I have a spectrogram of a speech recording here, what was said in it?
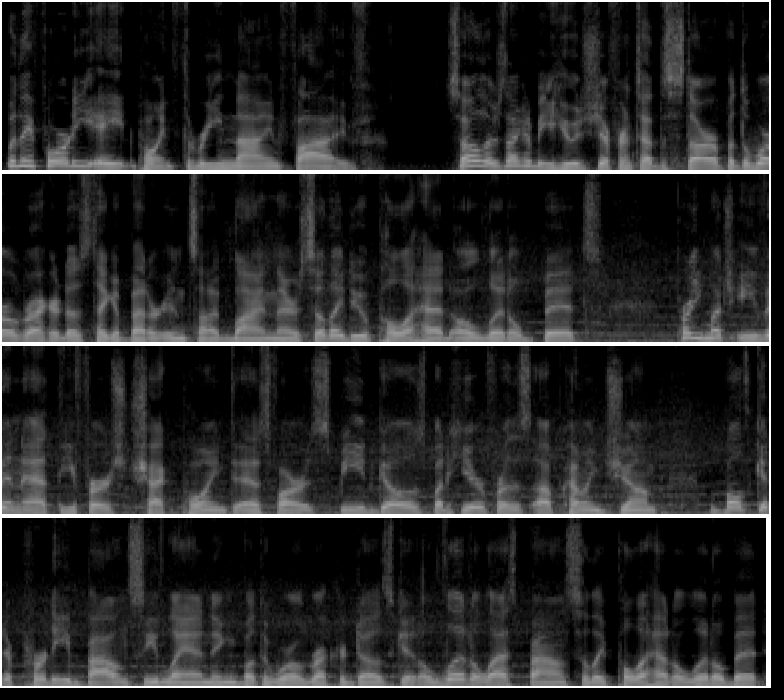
with a 48.395. So there's not going to be a huge difference at the start, but the world record does take a better inside line there, so they do pull ahead a little bit pretty much even at the first checkpoint as far as speed goes, but here for this upcoming jump, we both get a pretty bouncy landing, but the world record does get a little less bounce, so they pull ahead a little bit.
